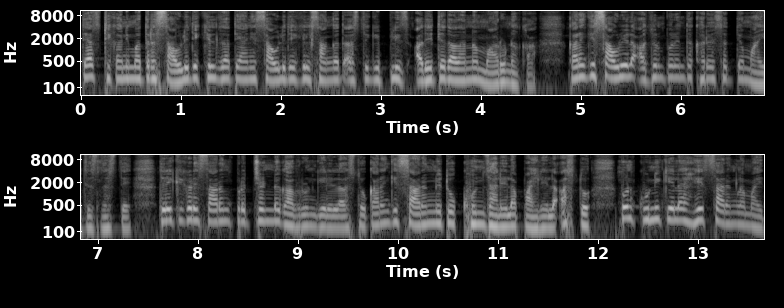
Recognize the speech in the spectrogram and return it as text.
त्याच ठिकाणी मात्र सावली देखील जाते आणि सावली देखील सांगत असते की प्लीज आदित्यदादांना मारू नका. कारण की सावलीला अजूनपर्यंत खरं सत्य माहीतच नसते. तर एकीकडे सारंग प्रचंड घाबरून गेलेला असतो. कारण की सारंगने तो तो खून झालेला पाहिलेला असतो. पण कुणी केला हेच सारंगला माहीत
